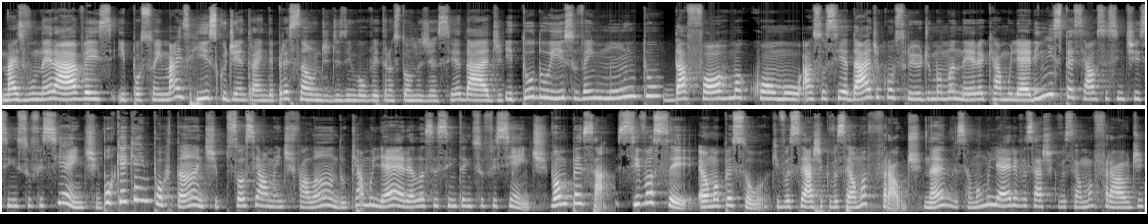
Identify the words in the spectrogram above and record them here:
mais vulneráveis e possuem mais risco de entrar em depressão, de desenvolver transtornos de ansiedade. E tudo isso vem muito da forma como a sociedade construiu de uma maneira que a mulher, em especial, se sentisse insuficiente. Por que, que é importante, socialmente falando, que a mulher ela se sinta insuficiente? Vamos pensar. Se você é uma pessoa que você acha que você é uma fraude, né? Você é uma mulher e você acha que você é uma fraude,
